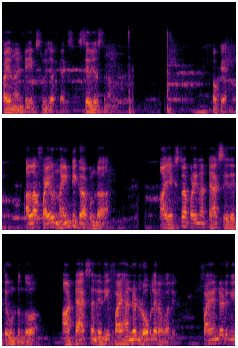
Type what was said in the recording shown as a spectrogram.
five ninety exclusive of tax. Save చేస్తున్నాను. ఓకే అలా ఫైవ్ నైంటీ కాకుండా ఆ ఎక్స్ట్రా పడిన ట్యాక్స్ ఏదైతే ఉంటుందో ఆ ట్యాక్స్ అనేది ఫైవ్ హండ్రెడ్ లోపలే రావాలి. ఫైవ్ హండ్రెడ్కి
